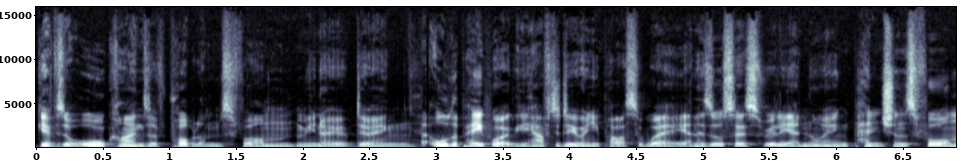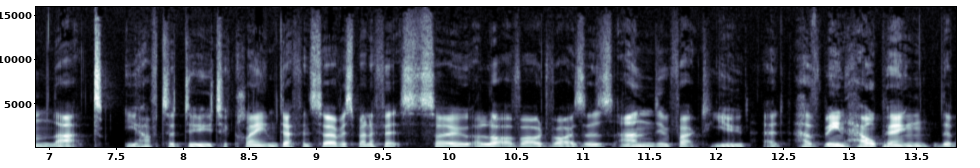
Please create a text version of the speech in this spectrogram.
gives all kinds of problems from you know doing all the paperwork that you have to do when you pass away. And there's also this really annoying pensions form that you have to do to claim death in service benefits. So a lot of our advisors and in fact you ed have been helping the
